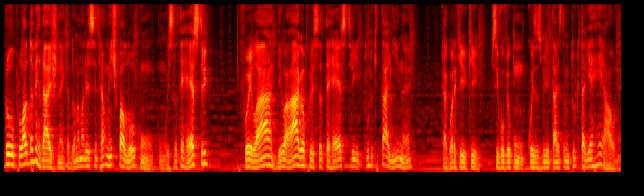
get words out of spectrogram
pro, pro lado da verdade, né? Que a dona Maria Cinta realmente falou com, com o extraterrestre foi lá, deu a água pro extraterrestre e tudo que tá ali, né? Agora que, que se envolveu com coisas militares também, tudo que tá ali é real, né?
